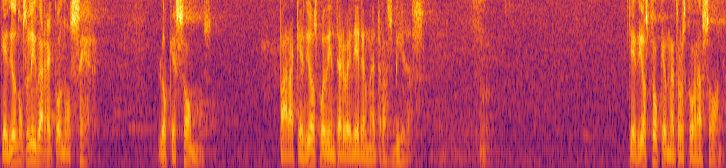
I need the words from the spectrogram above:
Que Dios nos libre a reconocer lo que somos para que Dios pueda intervenir en nuestras vidas. Que Dios toque en nuestros corazones,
